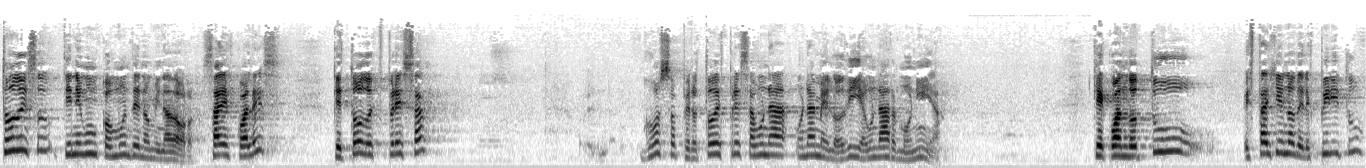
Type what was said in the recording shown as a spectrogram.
todo eso tiene un común denominador. ¿Sabes cuál es? Que todo expresa gozo, pero todo expresa una, una melodía, una armonía. Que cuando tú estás lleno del Espíritu,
